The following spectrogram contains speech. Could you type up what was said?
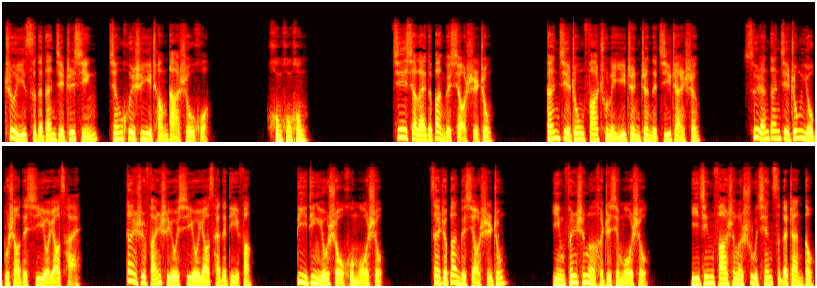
这一次的单界之行将会是一场大收获。轰轰轰！接下来的半个小时中，单界中发出了一阵阵的激战声。虽然单界中有不少的稀有药材，但是凡是有稀有药材的地方，必定有守护魔兽。在这半个小时中，影分身们和这些魔兽已经发生了数千次的战斗。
